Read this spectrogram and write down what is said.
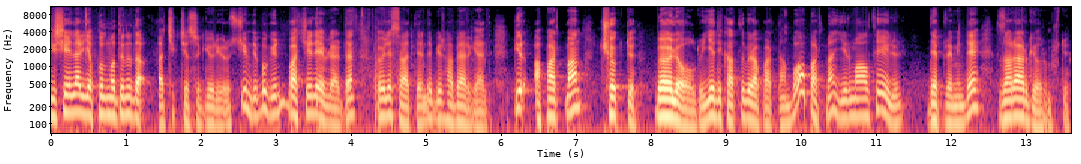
Bir şeyler yapılmadığını da açıkçası görüyoruz. Şimdi bugün Bahçeli Evler'den öğle saatlerinde bir haber geldi. Bir apartman çöktü. Böyle oldu. 7 katlı bir apartman. Bu apartman 26 Eylül depreminde zarar görmüştü.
